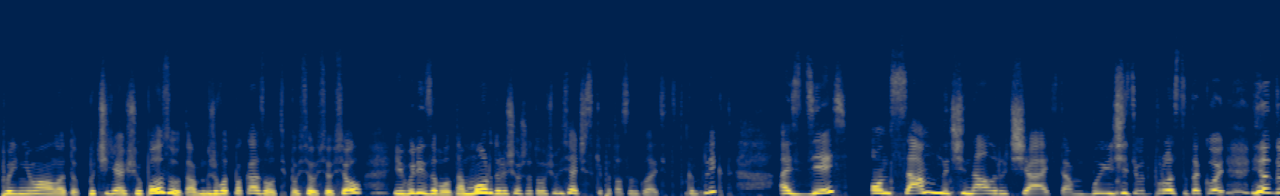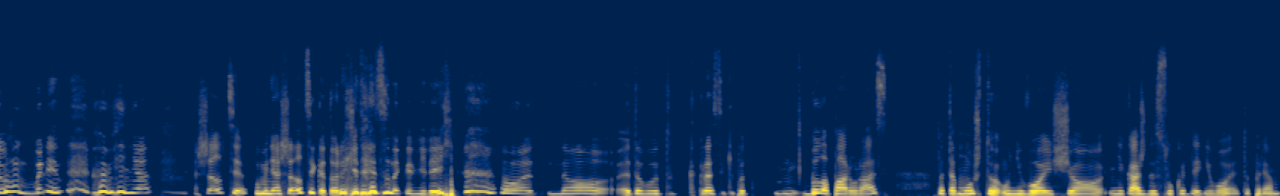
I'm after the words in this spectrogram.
принимал эту подчиняющую позу, там, живот показывал, типа, все, все, все, и вылизывал там морду или еще что-то, в общем, всячески пытался сгладить этот конфликт. А здесь он сам начинал рычать, там, бычить, вот просто такой. Я думаю, блин, у меня Шелти, у меня Шелти, который кидается на кабелей. вот. Но это вот как раз-таки под... было пару раз, потому что у него еще не каждая сука для него это прям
